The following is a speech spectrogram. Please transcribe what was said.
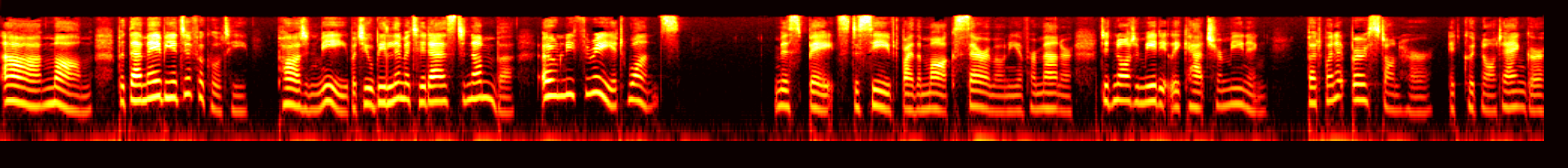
"Ah, ma'am, but there may be a difficulty. Pardon me, but you will be limited as to number. Only three at once." Miss Bates, deceived by the mock ceremony of her manner, did not immediately catch her meaning; but when it burst on her, it could not anger,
